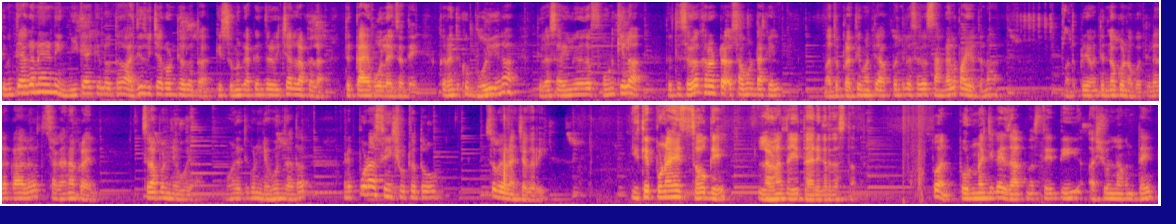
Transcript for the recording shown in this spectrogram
ते म्हणते अगं नाही नाही मी काय केलं होतं? आधीच विचार करून ठेवत होता की सुमन काकांनी जर विचारलं आपल्याला तर काय बोलायचं ते. कारण ती खूप भोळी आहे ना. तिला सायलीने जर फोन केला तर ते सगळं खरं सांगून टाकेल. माझं प्रति म्हणते आपण तिला सगळं सांगायला पाहिजे होतं ना. मग प्रिया म्हणते नको नको. तिला जर कळलं तर सगळ्यांना कळेल. चला आपण निघूया. म्हणून तिकडून निघून जातात आणि पुन्हा सीन शूट होतो सुभेदारांच्या घरी. इथे पुन्हा हे चौघे लग्नात तयारी करत असतात. पण पूर्णाची काही जात नसते. ती अश्विनला म्हणते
